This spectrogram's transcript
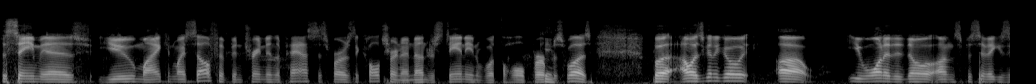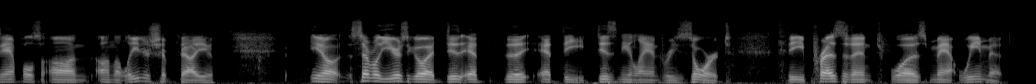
the same as you, Mike, and myself have been trained in the past as far as the culture and an understanding of what the whole purpose was. But I was going to go. Uh, you wanted to know on specific examples on on the leadership value. You know, several years ago at at the at the Disneyland Resort, the president was Matt Ouimet.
